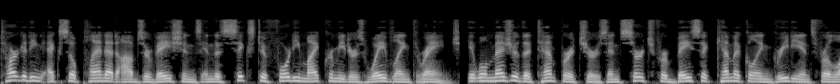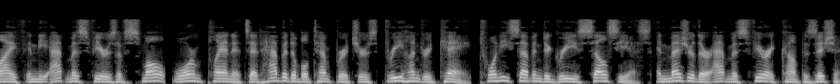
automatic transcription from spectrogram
targeting exoplanet observations in the 6 to 40 micrometers wavelength range. It will measure the temperatures and search for basic chemical ingredients for life in the atmospheres of small, warm planets at habitable temperatures 300 K, 27 degrees Celsius, and measure their atmospheric composition.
